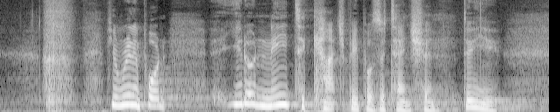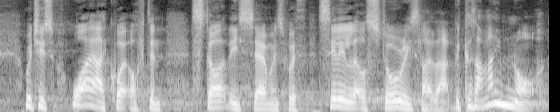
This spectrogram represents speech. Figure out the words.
if you're really important, you don't need to catch people's attention, do you? Which is why I quite often start these sermons with silly little stories like that, because I'm not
